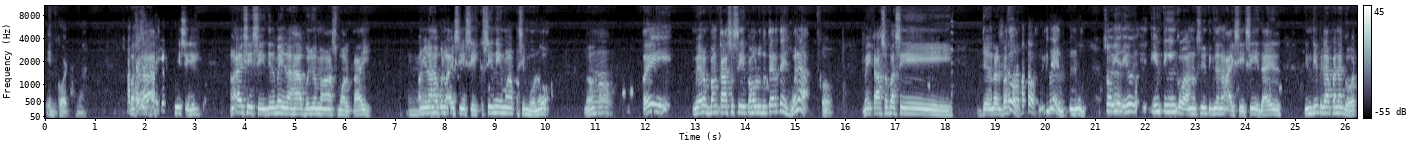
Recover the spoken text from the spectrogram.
in court no at ang ICC ang ICC hindi naman hinahabol yung mga small fry hmm. ang hinahabol ng ICC kung sino yung mga pasimuno no hmm. ay meron bang kaso si Pangulong Duterte wala oh may kaso ba si General Bato? General Bato. Hindi. Mm-hmm. So, mm-hmm. y- y- yung tingin ko ang sitignan ng ICC dahil hindi pinapanagot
